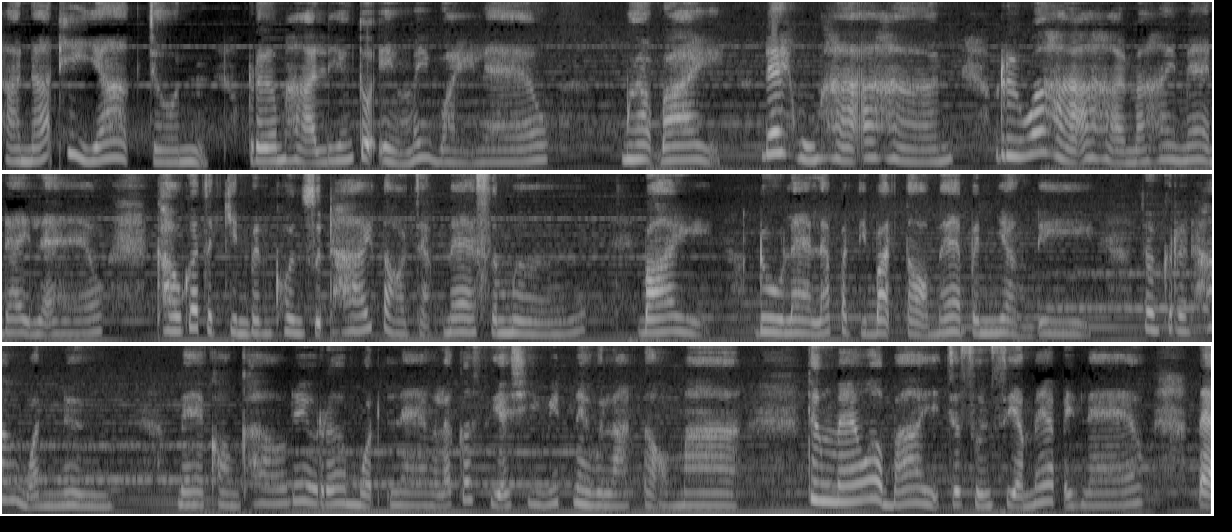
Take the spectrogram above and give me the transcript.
ฐานะที่ยากจน เริ่มหาเลี้ยงตัวเองไม่ไหวแล้ว เมื่อใบ ได้หุงหาอาหาร หรือว่าหาอาหารมาให้แม่ได้แล้ว เขาก็จะกินเป็นคนสุดท้ายต่อจากแม่เสมอ ใบ ดูแลและปฏิบัติต่อแม่เป็นอย่างดี จนกระทั่งวันหนึ่ง แม่ของเขาได้เริ่มหมดแรงแล้วก็เสียชีวิตในเวลาต่อมา ถึงแม้ว่าใบจะสูญเสียแม่ไปแล้ว แต่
